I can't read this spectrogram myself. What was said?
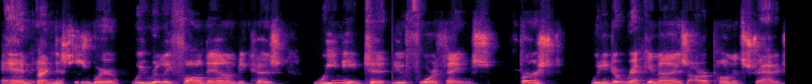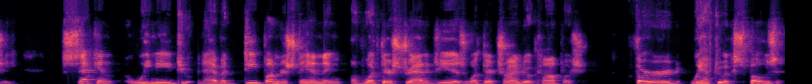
And, right. and this is where we really fall down because we need to do four things. First, we need to recognize our opponent's strategy. Second, we need to have a deep understanding of what their strategy is, what they're trying to accomplish. Third, we have to expose it.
